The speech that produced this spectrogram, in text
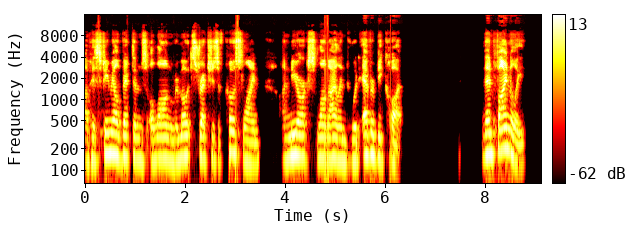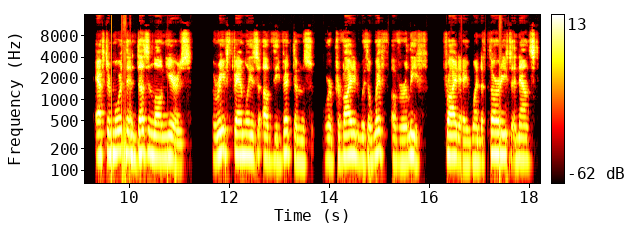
of his female victims along remote stretches of coastline on New York's Long Island would ever be caught. Then finally, after more than a dozen long years, bereaved families of the victims were provided with a whiff of relief Friday when authorities announced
